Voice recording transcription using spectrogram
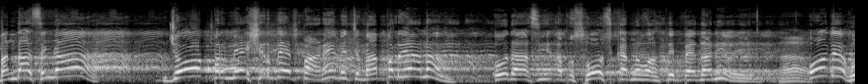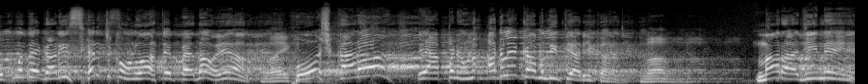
ਬੰਦਾ ਸਿੰਘਾ, ਜੋ ਪਰਮੇਸ਼ਰ ਦੇ ਭਾਣੇ ਵਿੱਚ ਵਾਪਰ ਰਿਹਾ ਨਾ ਉਹਦਾ ਅਸੀਂ ਅਫਸੋਸ ਕਰਨ ਵਾਸਤੇ ਪੈਦਾ ਨਹੀਂ ਹੋਏ। ਉਹਦੇ ਹੁਕਮ ਦੇ ਗਾੜੀ ਸਿਰ ਝੁਕਾਉਣ ਵਾਸਤੇ ਪੈਦਾ ਹੋਏ ਆ। ਹੋਸ਼ ਕਰ ਤੇ ਆਪਣੇ ਹੁਣ ਅਗਲੇ ਕੰਮ ਦੀ ਤਿਆਰੀ ਕਰ। ਵਾਹ ਵਾਹ। ਮਹਾਰਾਜ ਜੀ ਨੇ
